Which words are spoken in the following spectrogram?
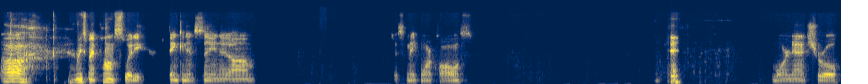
Oh, it makes my palms sweaty thinking and saying it. Um, just make more calls. Okay. More natural,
